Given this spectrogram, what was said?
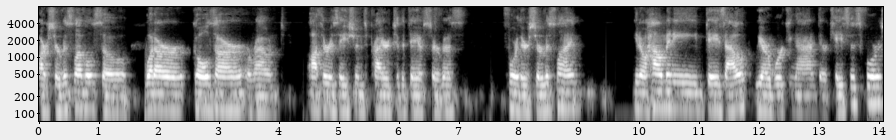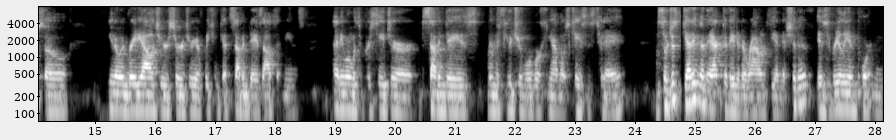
our service levels. So, what our goals are around authorizations prior to the day of service for their service line. You know, how many days out we are working on their cases for. So, you know, in radiology or surgery, if we can get seven days out, that means anyone with a procedure, seven days in the future, we're working on those cases today. So just getting them activated around the initiative is really important.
